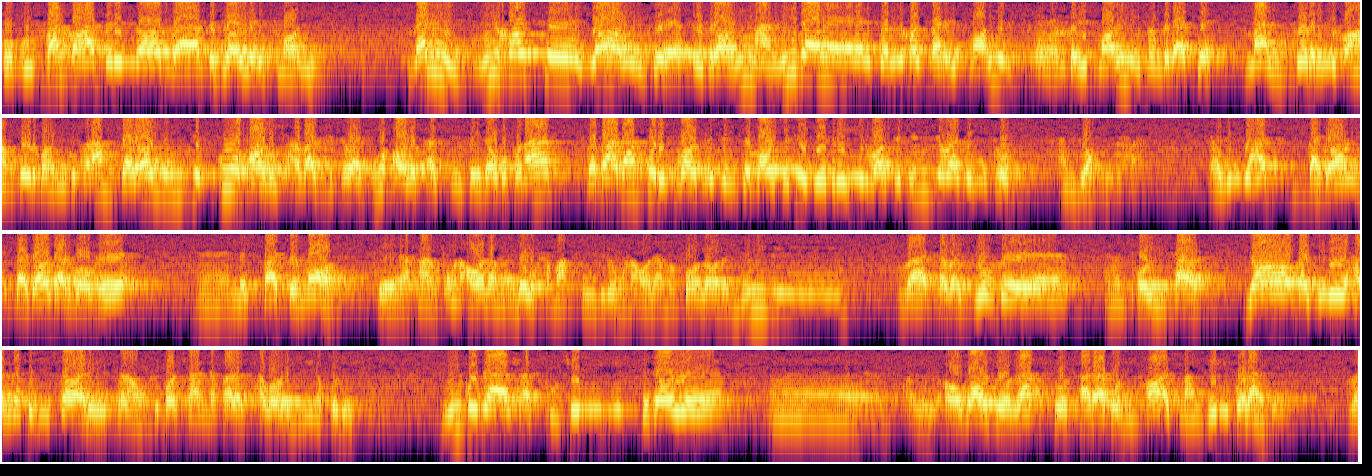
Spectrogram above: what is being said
خب گوسفند خواهد فرستاد و به جای اسماعیل. ولی می‌خواست که یا اینکه ابراهیم هم می‌دانست و می‌خواست بر اسماعیل به اسماعیل نشون بدهد که من تو رو می‌خواهم قربانی بکنم برای اینکه او حالش عوض بشود او حالش این پیدا بکند و بعدا خودش مثل اینکه واسطه جبرئیل واسطه می‌شود و اینطور انجام می‌دهد. از این جهت بدا در واقع نسبت به ما که هم اون عالم لوح محفوظ رو اون عالم بالا رو نمی‌بینیم و توجه به پایینتر یا قضیه حضرت عیسی علیه السلام که با چند نفر از حواریین خودش میگذشت از کوچه دید صدای آواز و رقص و طرب و اینها از منزلی بلنده و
